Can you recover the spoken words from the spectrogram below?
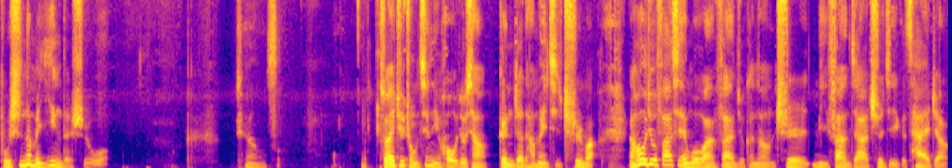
不是那么硬的食物。这样子。所以去重庆以后，我就想跟着他们一起吃嘛。然后就发现，我晚饭就可能吃米饭加吃几个菜，这样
